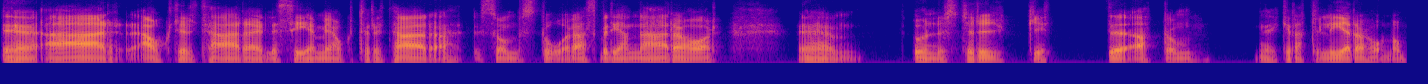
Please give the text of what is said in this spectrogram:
är auktoritära eller semi-auktoritära som står Aspedian nära har understrukit att de gratulerar honom.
